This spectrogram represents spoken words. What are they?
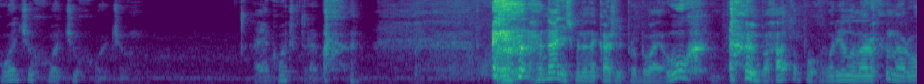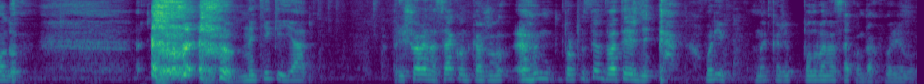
Хочу, хочу, хочу. А як хочу, треба. На ніч мене на кашель пробиває. Ух, багато поговорило народу. Не тільки я. Прийшов я на секунд, кажу, пропустив два тижні. Хворів. Вона каже, половина секунда хворіло.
